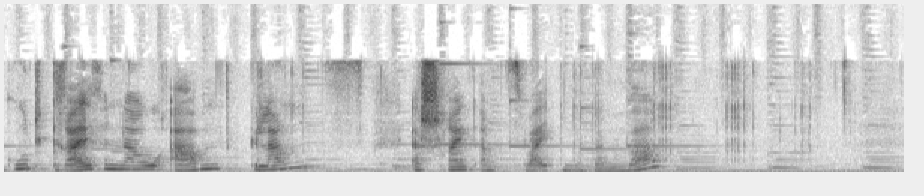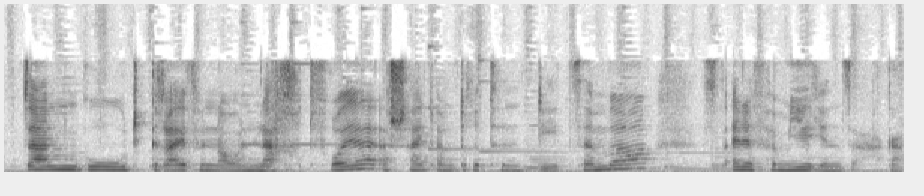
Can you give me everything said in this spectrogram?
Gut Greifenau Abendglanz, erscheint am 2. November. Dann Gut Greifenau Nachtfeuer, erscheint am 3. Dezember. Ist eine Familiensaga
